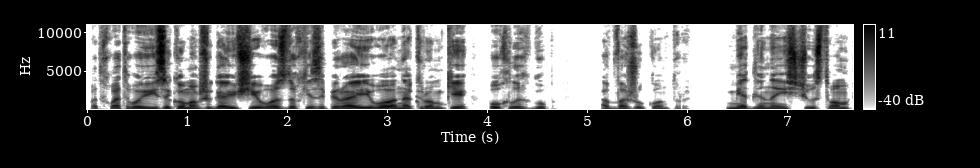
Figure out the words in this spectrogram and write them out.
Подхватываю языком обжигающий воздух и запираю его на кромке пухлых губ. Обвожу контуры медленно и с чувством,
